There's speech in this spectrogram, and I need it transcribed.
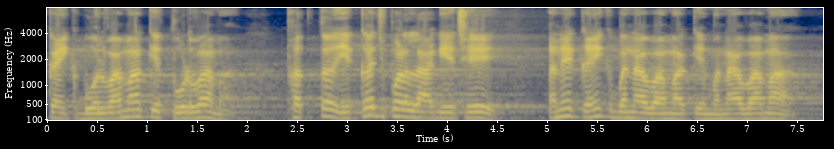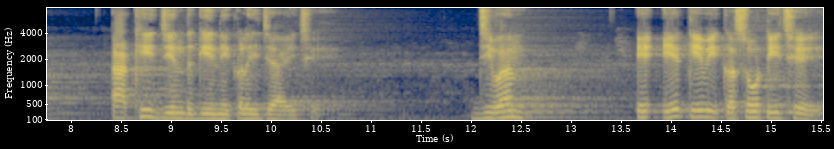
કંઈક બોલવામાં કે તોડવામાં ફક્ત એક જ પળ લાગે છે અને કંઈક બનાવવામાં કે મનાવવામાં આખી જિંદગી નીકળી જાય છે. જીવન એ એક એવી કસોટી છે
